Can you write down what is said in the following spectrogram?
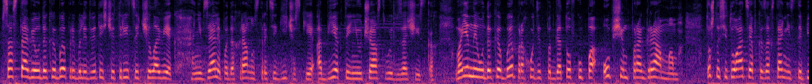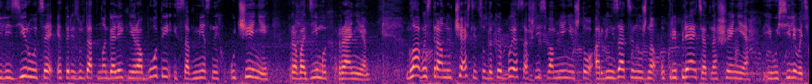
В составе ОДКБ прибыли 2030 человек. Они взяли под охрану стратегические объекты и не участвуют в зачистках. Военные ОДКБ проходят подготовку по общим программам. То, что ситуация в Казахстане стабилизируется, это результат многолетней работы и совместных учений, проводимых ранее. Главы стран-участниц ОДКБ сошлись во мнении, что организации нужно укреплять отношения и усиливать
